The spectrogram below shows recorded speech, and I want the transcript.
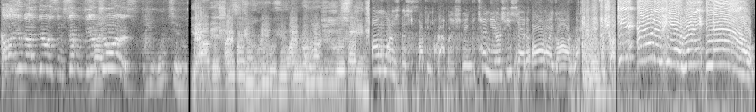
All you gotta do is some simple few chores. I want to. Yeah, bitch, I fucking agree with you. I'm the one who's fucking Um, what is this fucking crap I think? Ten years, he said, oh my god, what? You need to shut. Get out of here right now!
